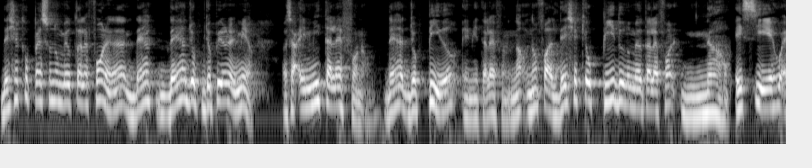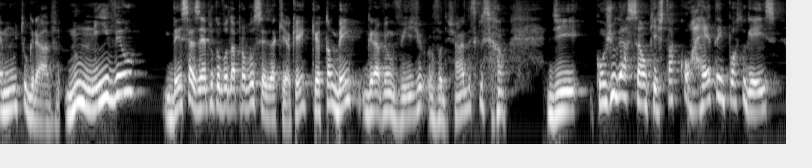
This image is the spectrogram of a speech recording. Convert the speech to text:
deixa que eu peço no meu telefone, né? Deja, deja eu, eu pido no meu. Ou seja, em meu telefone. Deja, eu pido em meu telefone. Não, não fala, deixa que eu pido no meu telefone. Não. Esse erro é muito grave. No nível desse exemplo que eu vou dar para vocês aqui, ok? Que eu também gravei um vídeo, eu vou deixar na descrição, de conjugação que está correta em português,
